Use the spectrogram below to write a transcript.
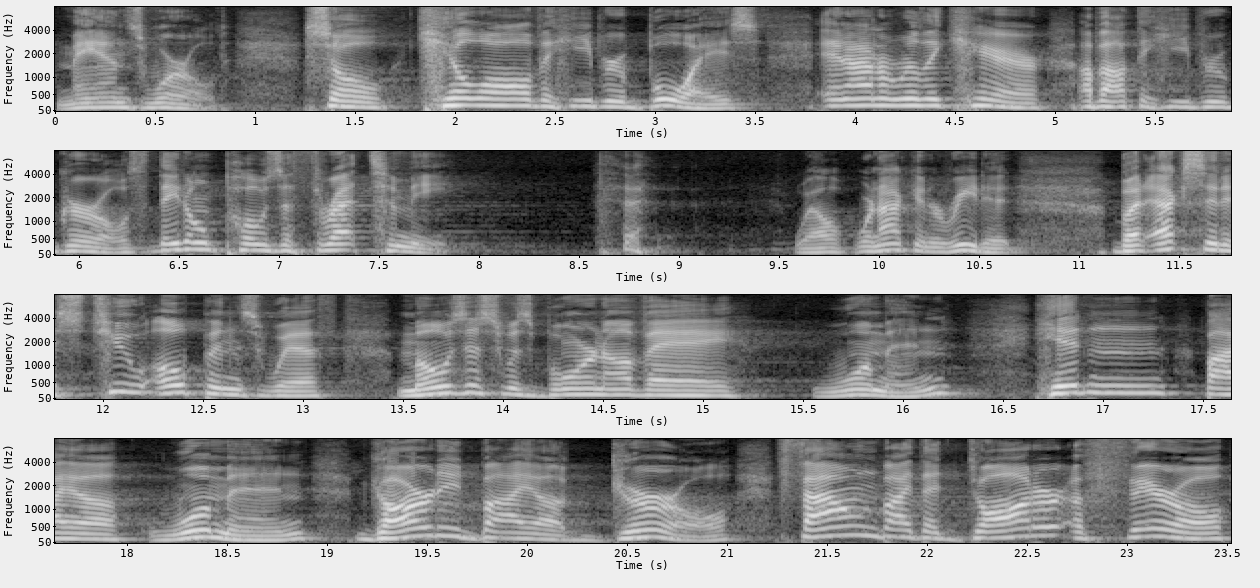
man's world. So kill all the Hebrew boys, and I don't really care about the Hebrew girls. They don't pose a threat to me. Well, we're not going to read it, but Exodus 2 opens with Moses was born of a woman, hidden by a woman, guarded by a girl, found by the daughter of Pharaoh,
